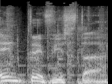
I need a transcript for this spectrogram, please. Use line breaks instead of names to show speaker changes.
Entrevista.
